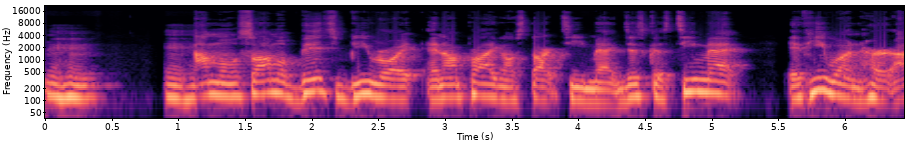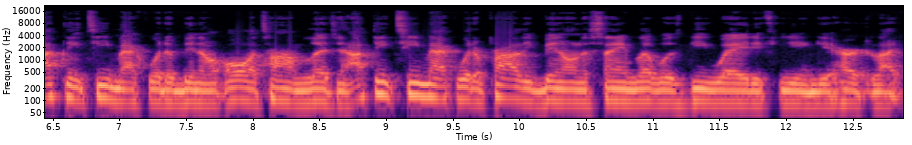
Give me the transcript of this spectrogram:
Mm-hmm. Mm-hmm. I'm on so I'm a bench B Roy and I'm probably gonna start T Mac just because T Mac, if he wasn't hurt, I think T Mac would have been an all time legend. I think T Mac would have probably been on the same level as D Wade if he didn't get hurt. Like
